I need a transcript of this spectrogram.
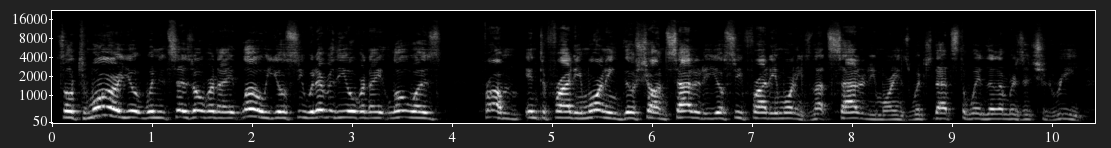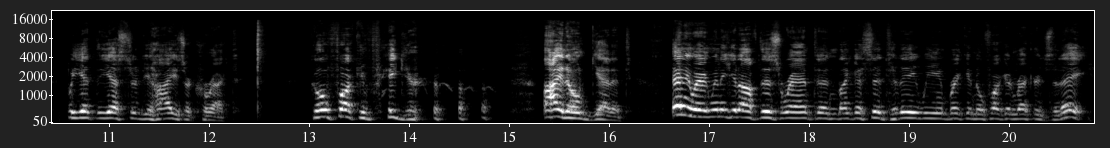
So tomorrow, you when it says overnight low, you'll see whatever the overnight low was from into Friday morning, they'll show on Saturday, you'll see Friday mornings, not Saturday mornings, which that's the way the numbers it should read. But yet the yesterday highs are correct. Go fucking figure. I don't get it. Anyway, I'm going to get off this rant. And like I said, today we ain't breaking no fucking records today.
